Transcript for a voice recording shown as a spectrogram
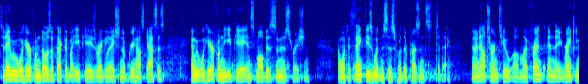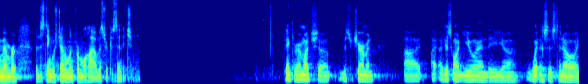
Today we will hear from those affected by EPA's regulation of greenhouse gases, and we will hear from the EPA and Small Business Administration. I want to thank these witnesses for their presence today. And I now turn to uh, my friend and the ranking member, the distinguished gentleman from Ohio, Mr. Kucinich. Thank you very much, uh, Mr. Chairman. Uh, I, I, just want you and the uh, witnesses to know I,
